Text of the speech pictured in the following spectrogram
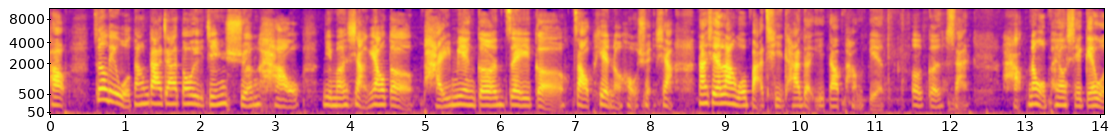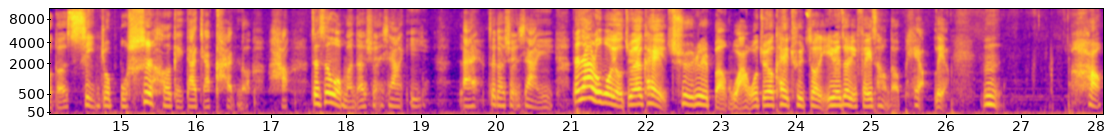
好，这里我当大家都已经选好你们想要的牌面跟这一个照片了后选项，那先让我把其他的移到旁边，二跟三。好，那我朋友写给我的信就不适合给大家看了。好，这是我们的选项一，来这个选项一，大家如果有觉得可以去日本玩，我觉得可以去这里，因为这里非常的漂亮。嗯，好。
